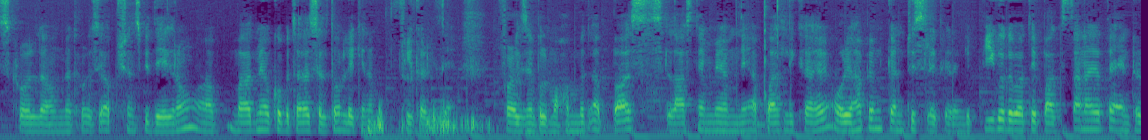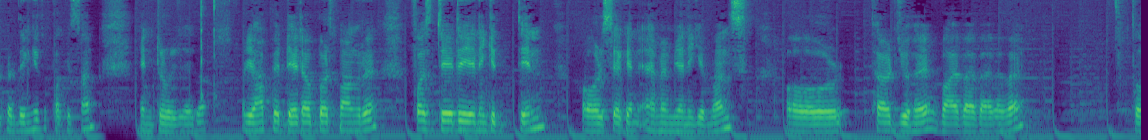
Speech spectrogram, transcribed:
स्क्रॉल डाउन में थोड़े से ऑप्शंस भी देख रहा हूँ। आप बाद में आपको बताता चलता हूँ, लेकिन हम फिल कर लेते हैं। For example Mohammad Abbas last time में हमने अब्बास लिखा है, और यहाँ पे हम कंट्री सेलेक्ट करेंगे। पी को दबाते पाकिस्तान आ जाता है एंटर कर देंगे तो पाकिस्तान एंटर हो जाएगा। और यहाँ पे डेट ऑफ़ बर्थ मांग रहा है। फ़र्स्ट डेट यानी कि दिन, और सेकेंड एम एम यानी कि मंथ्स और थर्ड जो है Y Y Y Y Y तो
